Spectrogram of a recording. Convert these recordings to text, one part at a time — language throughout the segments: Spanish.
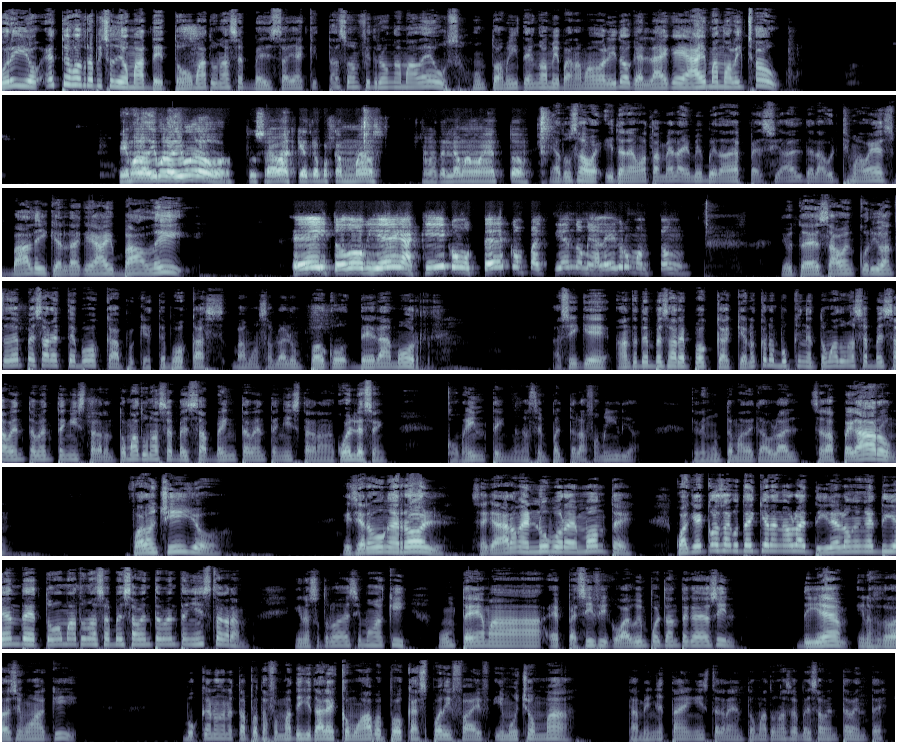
Corillo, esto es otro episodio más de Tómate una cerveza y aquí está su anfitrión Amadeus. Junto a mí tengo a mi pana Manolito, que es la que hay, Manolito. Dímelo, dímelo, dímelo. Tú sabes que otro podcast más. A meter la mano a esto. Ya tú sabes. Y tenemos también la misma invitada especial de la última vez, Bali, que es la que hay, Bali. Hey, todo bien, aquí con ustedes compartiendo, me alegro un montón. Y ustedes saben, Corillo, antes de empezar este podcast, porque este podcast vamos a hablar un poco del amor. Así que antes de empezar el podcast, quiero que nos busquen en Tómate una cerveza 2020 en Instagram. Tómate una cerveza 2020 en Instagram. Acuérdense, comenten, hacen parte de la familia. Tienen un tema de que hablar. Se las pegaron. Fueron chillos. Hicieron un error. Se quedaron en núvolo del monte. Cualquier cosa que ustedes quieran hablar, tírenlo en el DM de Tómate una cerveza 2020 en Instagram. Y nosotros lo decimos aquí. Un tema específico, algo importante que decir. DM. Y nosotros lo decimos aquí. Búsquenos en nuestras plataformas digitales como Apple Podcast, Spotify y muchos más. También está en Instagram en Tómate una cerveza 2020.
